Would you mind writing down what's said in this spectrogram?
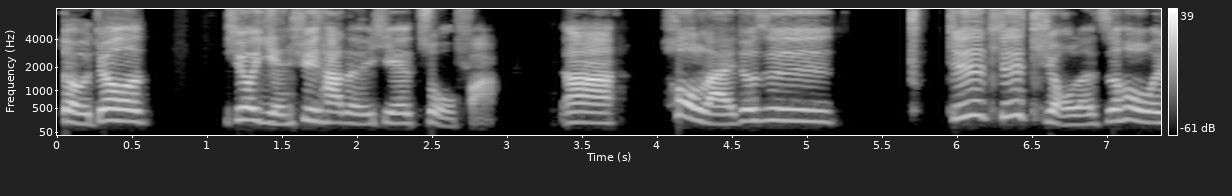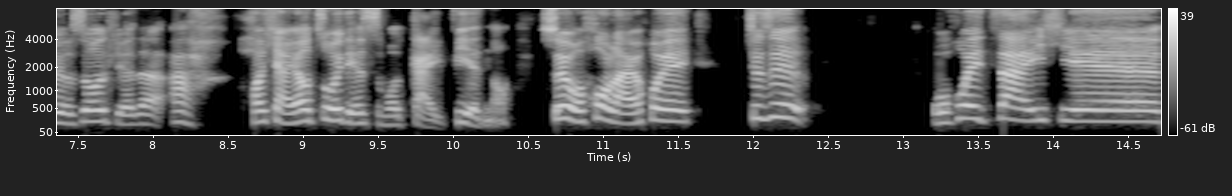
对，我就就延续他的一些做法。那后来就是其实其实久了之后，我有时候觉得啊，好想要做一点什么改变哦，所以我后来会。就是我会在一些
